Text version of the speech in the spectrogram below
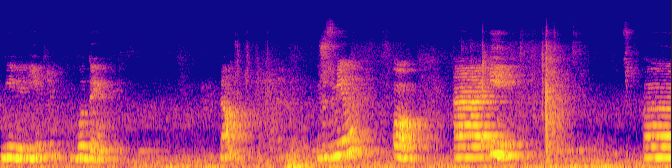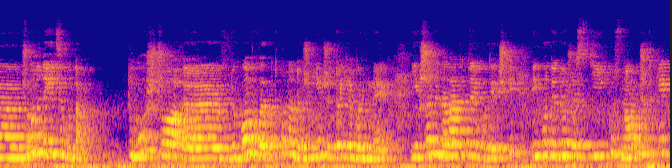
мл води. Так? Зрозуміли? О. Е, і е, чому додається вода? Тому що е, в будь-якому випадку на довжині вже той є барвник. І якщо не давати тої водички, він буде дуже стійко, знову ж таки,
